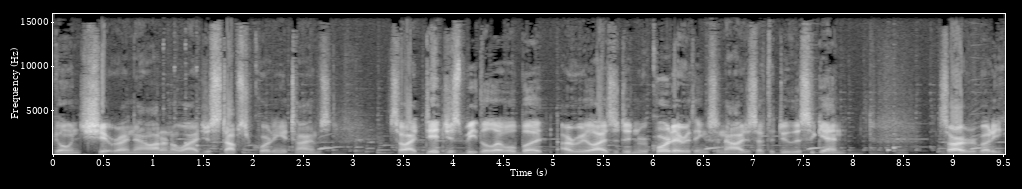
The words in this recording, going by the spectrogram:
going shit right now. I don't know why. It just stops recording at times. So I did just beat the level, but I realized it didn't record everything, so now I just have to do this again. Sorry, everybody.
